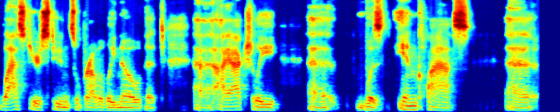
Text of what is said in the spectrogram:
last year's students will probably know that uh, I actually uh, was in class uh,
